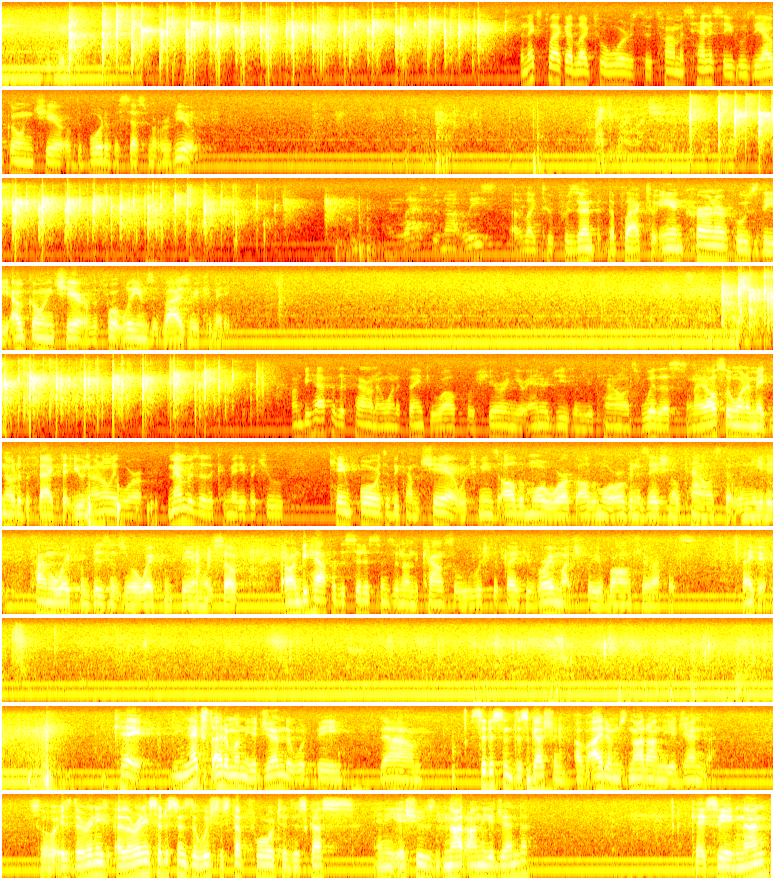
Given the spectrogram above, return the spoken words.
Next plaque I'd like to award is to Thomas Hennessy, who's the outgoing chair of the Board of Assessment Review. Thank you very much. And last but not least, I would like to present the plaque to Ann Kerner, who's the outgoing chair of the Fort Williams Advisory Committee. Behalf of the town, I want to thank you all for sharing your energies and your talents with us. And I also want to make note of the fact that you not only were members of the committee, but you came forward to become chair, which means all the more work, all the more organizational talents that were needed, time away from business or away from family. So on behalf of the citizens and on the council, we wish to thank you very much for your volunteer efforts. Thank you. Okay, the next item on the agenda would be um, citizen discussion of items not on the agenda. So is there any, are there any citizens that wish to step forward to discuss any issues not on the agenda? Okay, seeing none.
